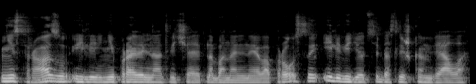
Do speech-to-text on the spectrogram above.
не сразу или неправильно отвечает на банальные вопросы или ведет себя слишком вяло.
